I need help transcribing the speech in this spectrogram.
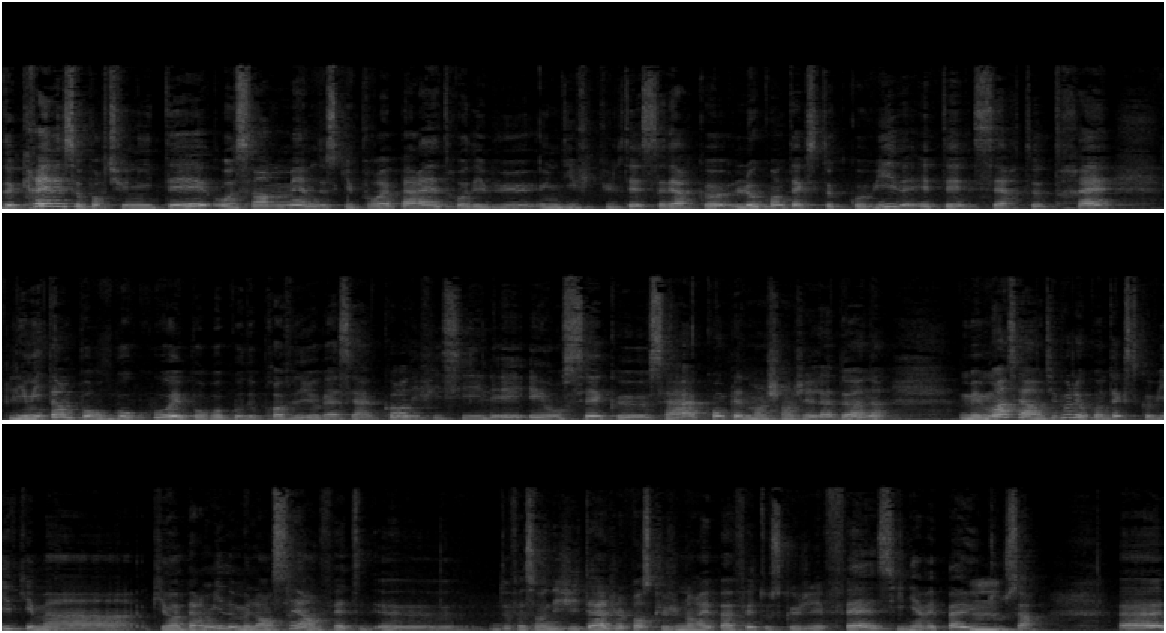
de créer des opportunités au sein même de ce qui pourrait paraître au début une difficulté. C'est-à-dire que le contexte Covid était certes très limitant pour beaucoup et pour beaucoup de profs de yoga, c'est encore difficile et, et, on sait que ça a complètement changé la donne. Mais moi, c'est un petit peu le contexte Covid qui m'a qui m'a permis de me lancer en fait euh, de façon digitale. Je pense que je n'aurais pas fait tout ce que j'ai fait s'il n'y avait pas eu mm. tout ça. Euh,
